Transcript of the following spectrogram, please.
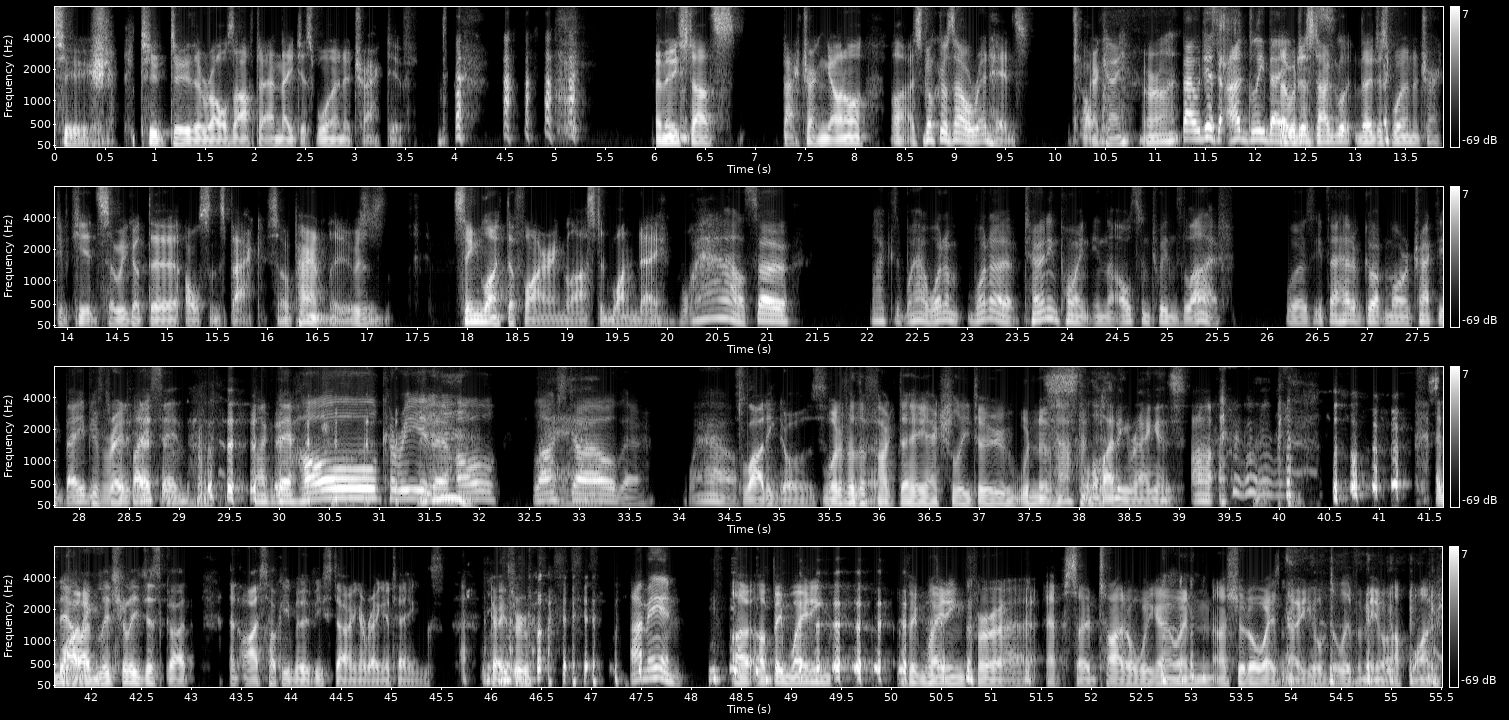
to to do the roles after, and they just weren't attractive. And then he starts backtracking, going, "Oh, oh, it's not because they were redheads. Oh, Okay, all right. They were just ugly babies. They were just ugly. They just weren't attractive kids. So we got the Olsens back. So apparently, it was seemed like the firing lasted one day. Wow. So, like, wow, what a what a turning point in the Olsen twins' life was if they had have got more attractive babies You've to replace them. Like their whole career, their whole lifestyle, their wow. sliding doors. Whatever the fuck they actually do wouldn't have happened. Sliding rangers. Uh, and now I've literally just got an ice hockey movie starring orangutans go through. I'm in. I, I've been waiting. I've been waiting for a episode title. We go, and I should always know you'll deliver me up one.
